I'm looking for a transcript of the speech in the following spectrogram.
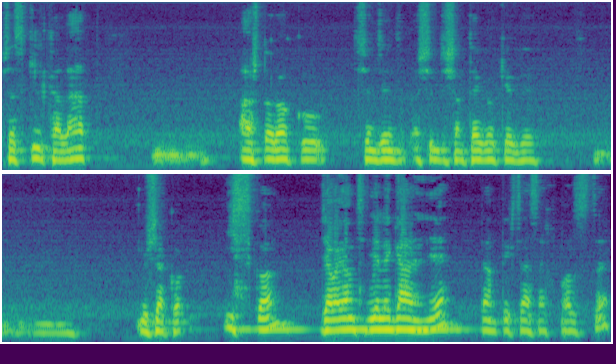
przez kilka lat, aż do roku 1980, kiedy mm, już jako ISKON, działający nielegalnie w tamtych czasach w Polsce,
